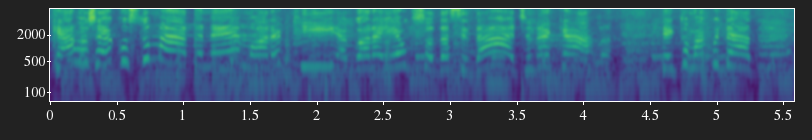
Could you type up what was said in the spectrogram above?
Carla já é acostumada, né? Mora aqui. Agora eu que sou da cidade, né, Carla? Tem que tomar cuidado, né?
